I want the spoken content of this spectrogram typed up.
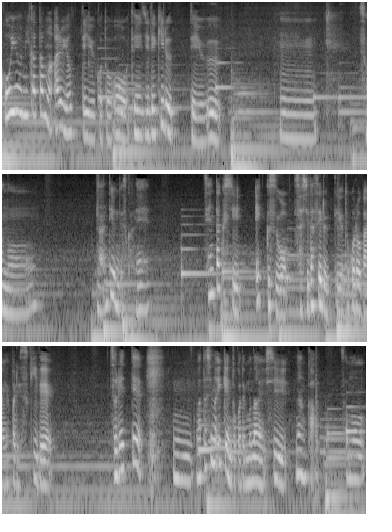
こういう見方もあるよっていうことを提示できるっていううんその何て言うんですかね選択肢 X を差し出せるっていうところがやっぱり好きでそれってうん私の意見とかでもないしなんかその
